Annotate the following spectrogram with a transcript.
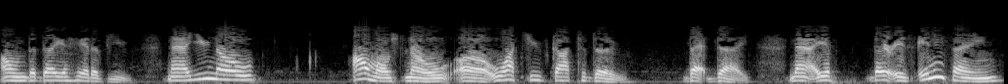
on the day ahead of you. Now you know, almost know, uh, what you've got to do that day. Now if there is anything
